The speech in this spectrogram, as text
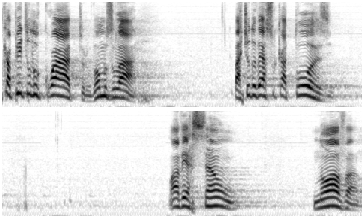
capítulo 4, vamos lá. A partir do verso 14. Uma versão nova,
